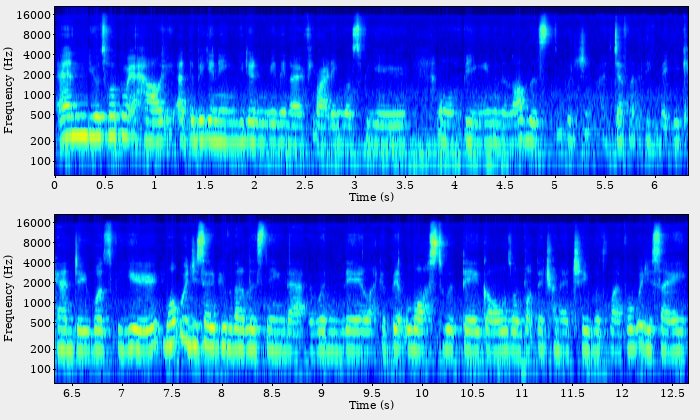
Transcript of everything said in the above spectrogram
And you were talking about how at the beginning you didn't really know if writing was for you or being even a novelist, which I definitely think that you can do was for you. What would you say to people that are listening that when they're like a bit lost with their goals or what they're trying to achieve with life, what would you say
